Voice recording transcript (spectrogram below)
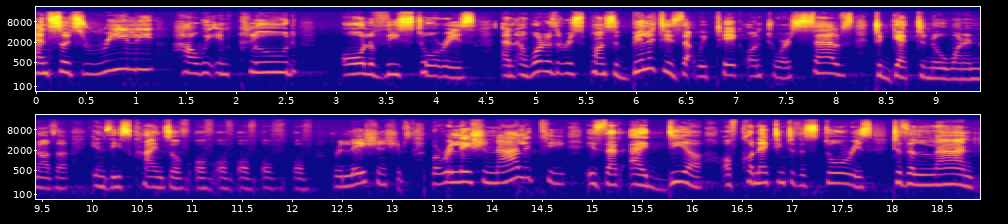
And so it's really how we include all of these stories and, and what are the responsibilities that we take onto ourselves to get to know one another in these kinds of, of, of, of, of, of relationships. But relationality is that idea of connecting to the stories, to the land.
